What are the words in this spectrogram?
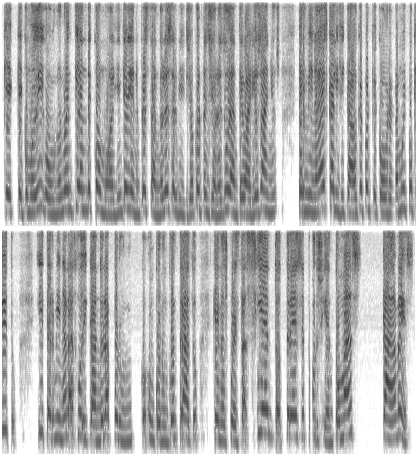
que, que como digo, uno no entiende cómo alguien que viene prestándole servicio a Colpensiones durante varios años termina descalificado que porque cobra muy poquito y terminan adjudicándola por un, con, un contrato que nos cuesta 113% más cada mes.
